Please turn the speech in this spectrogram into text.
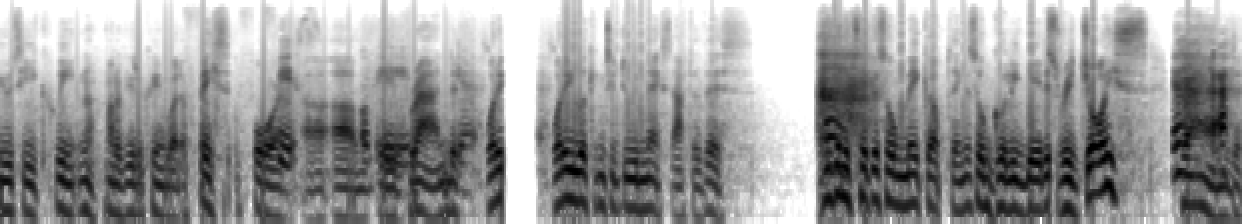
beauty queen, no, not a beauty queen, but a face for Face uh, um, a, a- brand, yes. what, are you, what are you looking to do next after this? Are you going to take this whole makeup thing, this whole gully bay, this rejoice brand?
